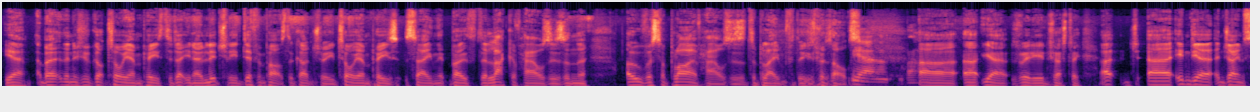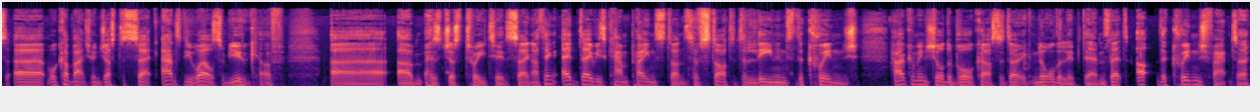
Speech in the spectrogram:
Yeah, but then if you've got Tory MPs today, you know, literally different parts of the country, Tory MPs saying that both the lack of houses and the oversupply of houses are to blame for these results. Yeah. Uh, uh, yeah, it's really interesting. Uh, uh, India and James, uh, we'll come back to you in just a sec. Anthony Wells from YouGov uh, um, has just tweeted saying, I think Ed Davey's campaign stunts have started to lean into the cringe. How can we ensure the broadcasters don't ignore the Lib Dems? Let's up the cringe factor.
